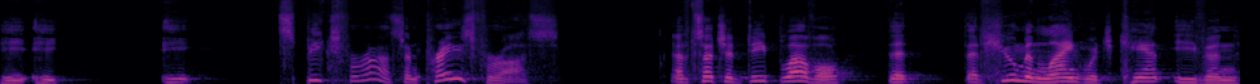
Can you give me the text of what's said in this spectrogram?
he, he, he speaks for us and prays for us at such a deep level that, that human language can't even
